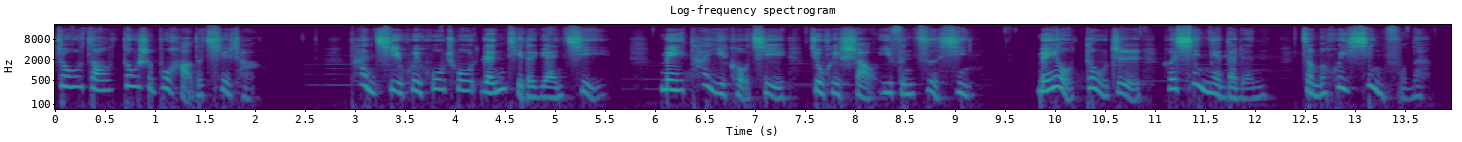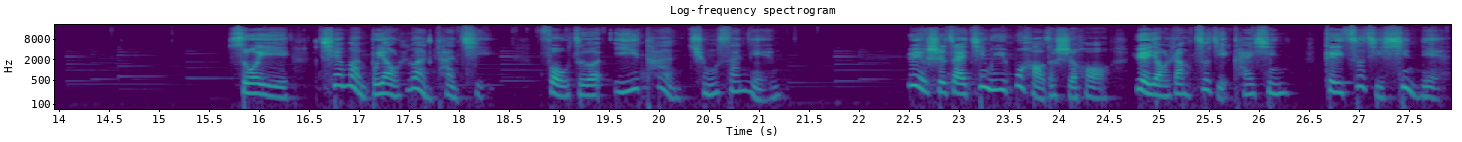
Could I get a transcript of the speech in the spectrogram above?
周遭都是不好的气场。叹气会呼出人体的元气。每叹一口气，就会少一分自信。没有斗志和信念的人，怎么会幸福呢？所以，千万不要乱叹气，否则一叹穷三年。越是在境遇不好的时候，越要让自己开心，给自己信念。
